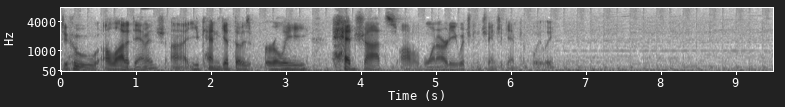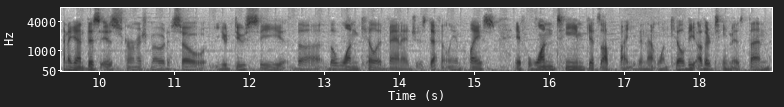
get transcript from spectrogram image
do a lot of damage. Uh, you can get those early headshots off of one Artie, which can change the game completely. And again, this is skirmish mode, so you do see the the one kill advantage is definitely in place. If one team gets up by even that one kill, the other team is then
